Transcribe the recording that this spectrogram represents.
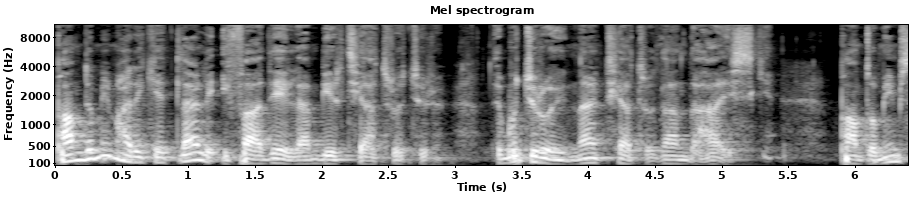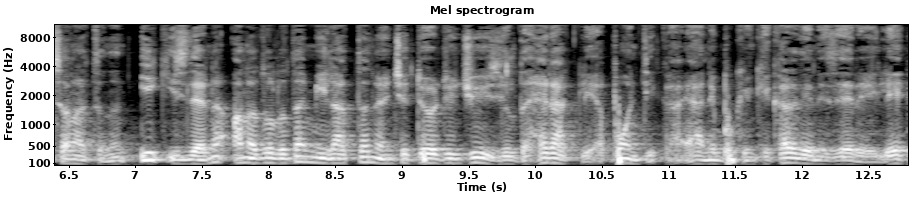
Pandomim hareketlerle ifade edilen bir tiyatro türü ve bu tür oyunlar tiyatrodan daha eski. Pantomim sanatının ilk izlerini Anadolu'da milattan önce 4. yüzyılda Heraklia, Pontika yani bugünkü Karadeniz Ereğli,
